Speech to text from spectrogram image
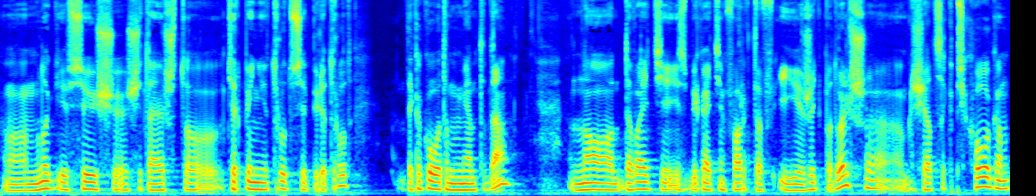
А, многие все еще считают, что терпение и труд все перетрут. До какого-то момента да, но давайте избегать инфарктов и жить подольше, обращаться к психологам.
